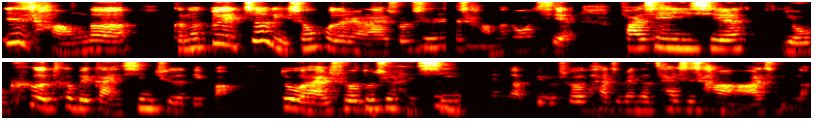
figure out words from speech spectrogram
日常的可能对这里生活的人来说是日常的东西，发现一些游客特别感兴趣的地方，对我来说都是很新鲜的。比如说他这边的菜市场啊什么的，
